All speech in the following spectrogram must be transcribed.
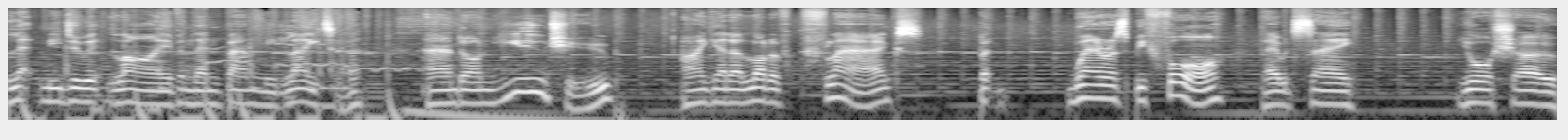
let me do it live and then ban me later, and on YouTube I get a lot of flags, but whereas before they would say, Your show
